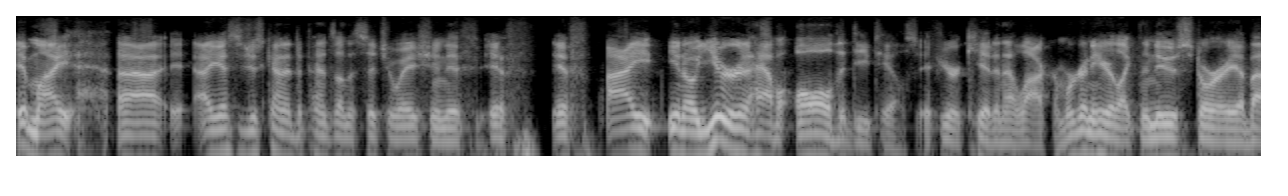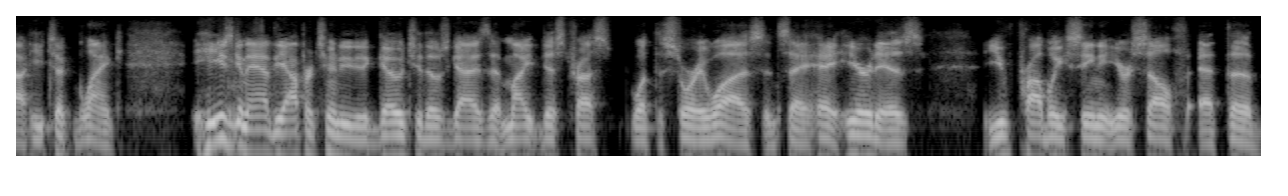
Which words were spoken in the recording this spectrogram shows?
It might. Uh, I guess it just kind of depends on the situation. If if if I, you know, you're gonna have all the details if you're a kid in that locker room. We're gonna hear like the news story about he took blank. He's gonna have the opportunity to go to those guys that might distrust what the story was and say, "Hey, here it is. You've probably seen it yourself at the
